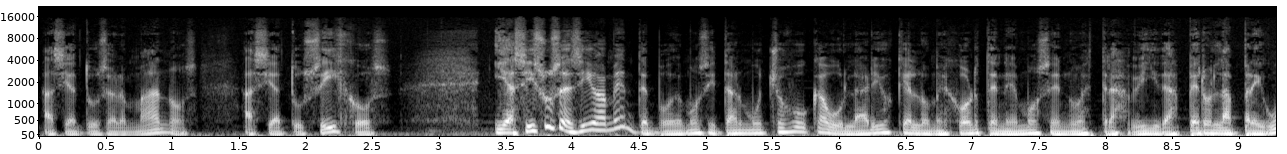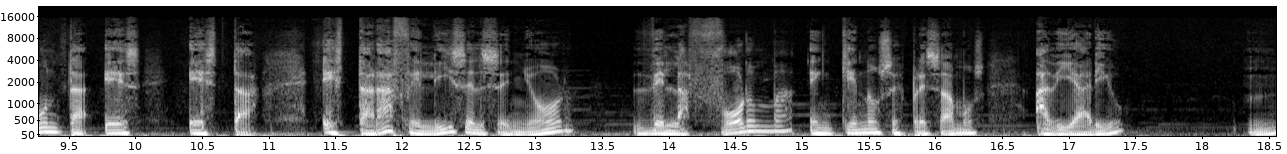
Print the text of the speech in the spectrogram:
hacia tus hermanos, hacia tus hijos. Y así sucesivamente podemos citar muchos vocabularios que a lo mejor tenemos en nuestras vidas, pero la pregunta es esta, ¿estará feliz el Señor de la forma en que nos expresamos a diario? ¿Mm?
